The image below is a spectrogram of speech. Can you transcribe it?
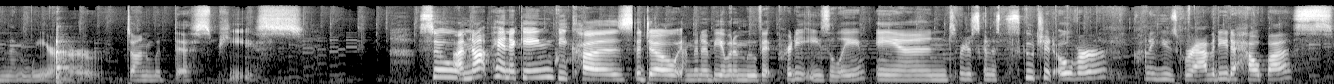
and then we are done with this piece. So I'm not panicking because the dough, I'm gonna be able to move it pretty easily. And we're just gonna scooch it over, kind of use gravity to help us.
